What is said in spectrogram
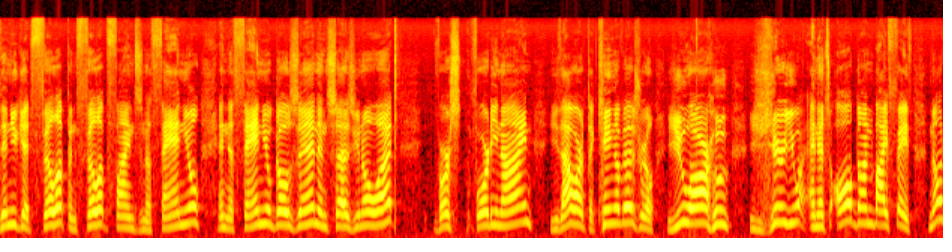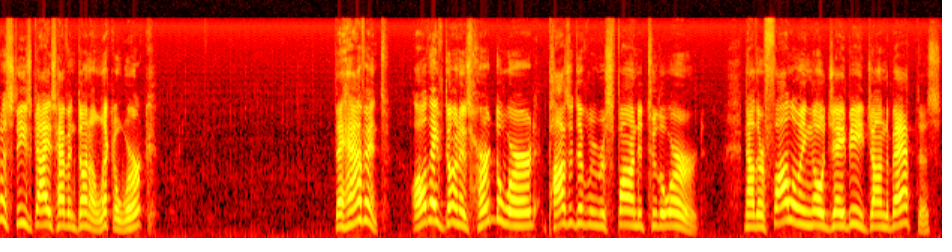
Then you get Philip, and Philip finds Nathaniel, and Nathaniel goes in and says, You know what? Verse 49, thou art the king of Israel. You are who, here you are. And it's all done by faith. Notice these guys haven't done a lick of work. They haven't. All they've done is heard the word, positively responded to the word. Now they're following OJB, John the Baptist.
